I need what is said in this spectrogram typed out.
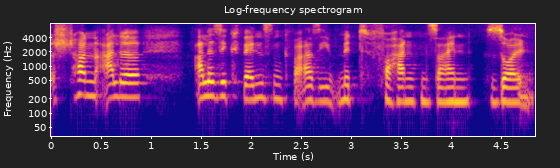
schon alle, alle Sequenzen quasi mit vorhanden sein sollen.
